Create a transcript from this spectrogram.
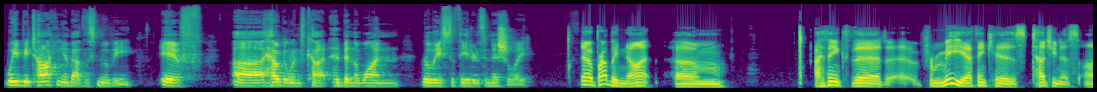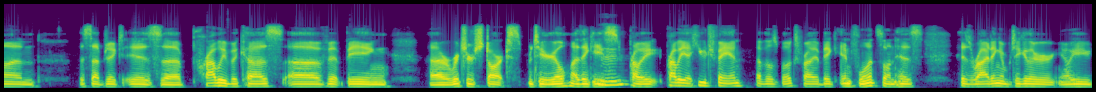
we'd be talking about this movie if, uh, Helgeland's cut had been the one released to theaters initially. No, probably not. Um, I think that uh, for me, I think his touchiness on the subject is uh, probably because of it being uh, Richard Stark's material. I think he's mm-hmm. probably probably a huge fan of those books. Probably a big influence on his his writing. In particular, you know, he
